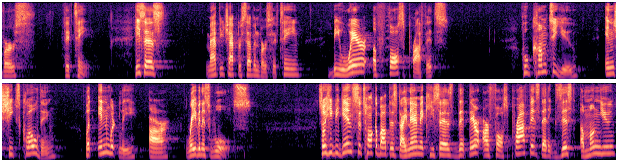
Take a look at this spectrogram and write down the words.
verse 15. He says, Matthew chapter 7, verse 15. Beware of false prophets who come to you in sheep's clothing, but inwardly are ravenous wolves. So he begins to talk about this dynamic. He says that there are false prophets that exist among you.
